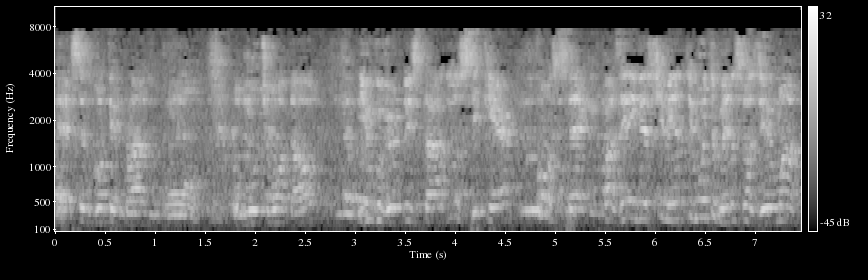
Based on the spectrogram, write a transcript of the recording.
é, sendo contemplado com o multimodal e o governo do estado sequer consegue fazer investimento e muito menos fazer uma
